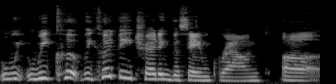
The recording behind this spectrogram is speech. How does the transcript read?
we we could we could be treading the same ground uh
